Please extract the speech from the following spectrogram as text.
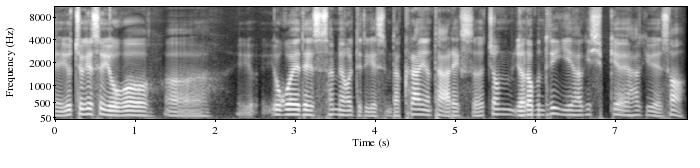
예, 요쪽에서 요거 어 요, 요거에 대해서 설명을 드리겠습니다. 클라이언트 RX 좀 여러분들이 이해하기 쉽게 하기 위해서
